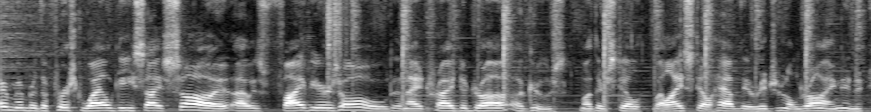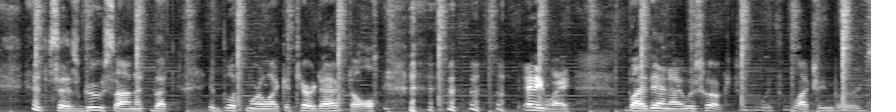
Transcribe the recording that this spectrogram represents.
remember the first wild geese I saw. I was five years old and I tried to draw a goose. Mother still, well, I still have the original drawing and it says goose on it, but it looked more like a pterodactyl. anyway, by then I was hooked with watching birds.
